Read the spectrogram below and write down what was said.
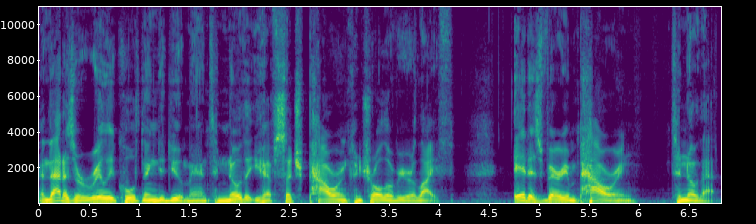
And that is a really cool thing to do, man, to know that you have such power and control over your life. It is very empowering to know that.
